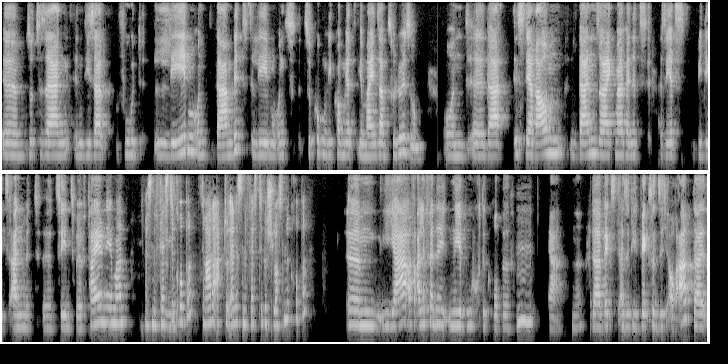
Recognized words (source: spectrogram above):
äh, sozusagen in dieser Wut leben und damit leben und zu gucken, wie kommen wir gemeinsam zu Lösungen. Und äh, da ist der Raum dann, sag mal, wenn es, also jetzt biete ich es an mit äh, 10, 12 Teilnehmern. Ist eine feste Gruppe? Gerade aktuell ist eine feste geschlossene Gruppe? Ähm, ja, auf alle Fälle eine gebuchte Gruppe. Mhm. Ja, ne? da wächst, also die wechseln sich auch ab. Da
